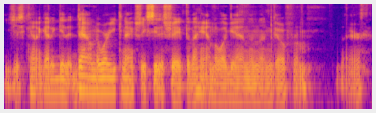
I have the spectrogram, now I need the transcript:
you just kind of got to get it down to where you can actually see the shape of the handle again and then go from there.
